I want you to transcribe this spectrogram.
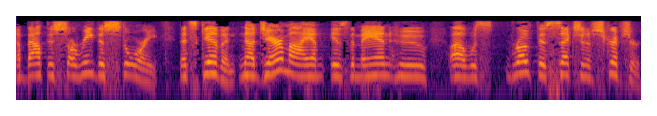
about this or read this story that's given. Now Jeremiah is the man who uh, was wrote this section of scripture.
